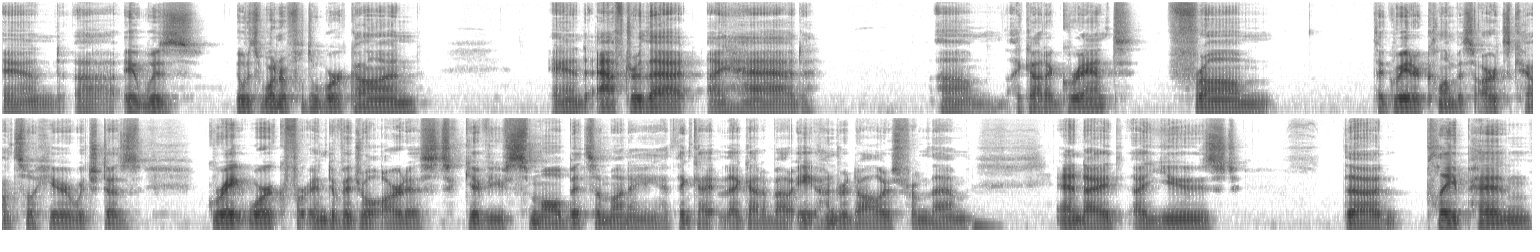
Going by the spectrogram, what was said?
And uh, it was it was wonderful to work on. And after that, I had um, I got a grant from the Greater Columbus Arts Council here, which does great work for individual artists give you small bits of money. I think I, I got about eight hundred dollars from them, and I I used the Playpen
